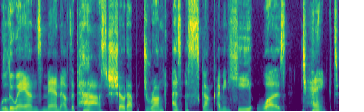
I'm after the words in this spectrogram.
Luann's men of the past, showed up drunk as a skunk. I mean, he was tanked.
